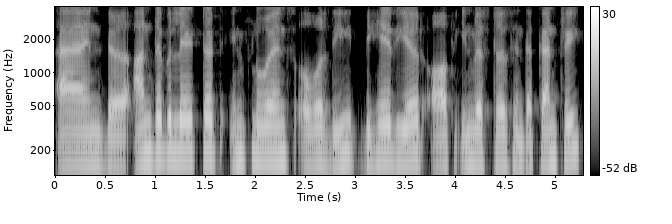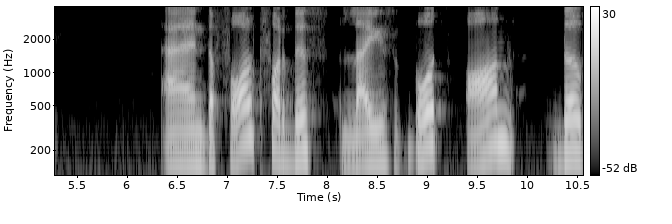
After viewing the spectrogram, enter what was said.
and uh, unregulated influence over the behavior of investors in the country and the fault for this lies both on the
